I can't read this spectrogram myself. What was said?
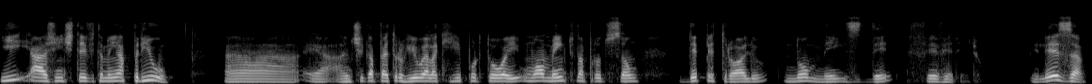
E a gente teve também a Prio, a, é a antiga PetroRio, ela que reportou aí um aumento na produção de petróleo no mês de fevereiro. Beleza?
